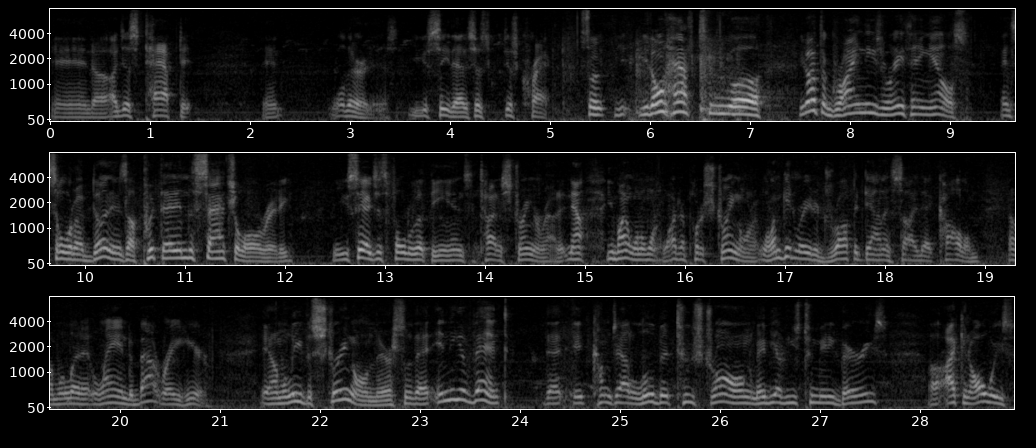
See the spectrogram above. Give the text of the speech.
and uh, I just tapped it and well there it is. You can see that it's just just cracked. So you, you don't have to uh, you don't have to grind these or anything else. And so what I've done is I put that in the satchel already. And you see I just folded up the ends and tied a string around it. Now you might want to wonder why did I put a string on it? Well I'm getting ready to drop it down inside that column and I'm going to let it land about right here. And I'm going to leave the string on there so that in the event that it comes out a little bit too strong, maybe I've used too many berries, uh, I can always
